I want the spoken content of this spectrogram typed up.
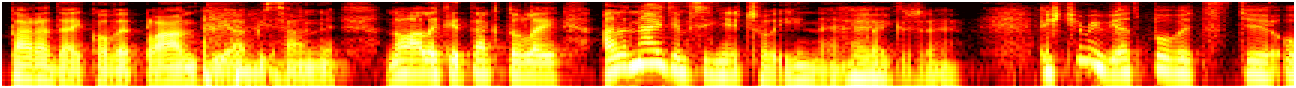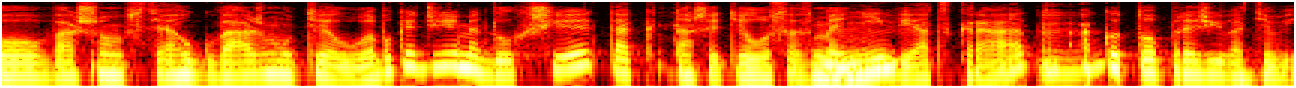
paradajkové planty, aby sa... Ne... No ale keď takto lej... Ale nájdem si niečo iné, Hej. takže... Ešte mi viac povedzte o vašom vzťahu k vášmu telu, lebo keď žijeme dlhšie, tak naše telo sa zmení mm. viackrát. Mm. Ako to prežívate vy?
